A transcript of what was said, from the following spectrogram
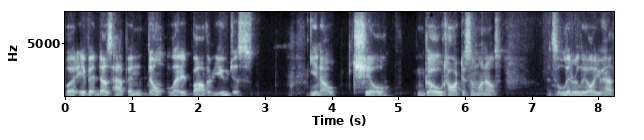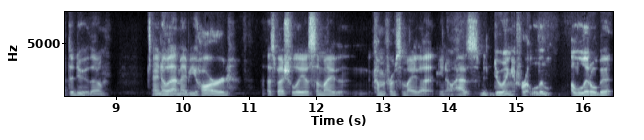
But if it does happen, don't let it bother you. Just you know, chill, go talk to someone else. It's literally all you have to do, though. I know that may be hard, especially as somebody coming from somebody that you know has been doing it for a little a little bit.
